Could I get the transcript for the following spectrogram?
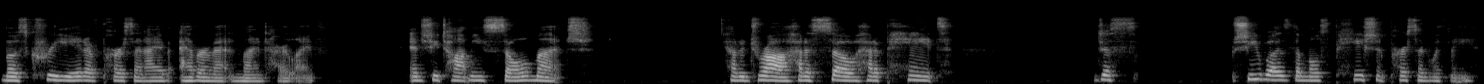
most creative person I have ever met in my entire life. And she taught me so much how to draw, how to sew, how to paint. Just, she was the most patient person with me.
